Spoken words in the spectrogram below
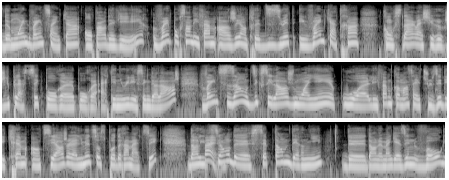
de moins de 25 ans ont peur de vieillir. 20% des femmes âgées entre 18 et 24 ans considèrent la chirurgie plastique pour euh, pour atténuer les signes de l'âge. 26 ans, on dit que c'est l'âge moyen où euh, les femmes commencent à utiliser des crèmes anti-âge. À la limite, ça c'est pas dramatique. Dans l'édition de septembre dernier de dans le magazine Vogue,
